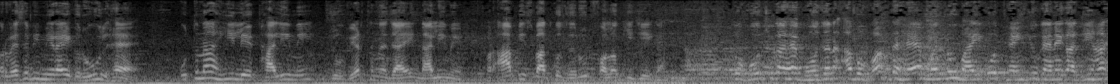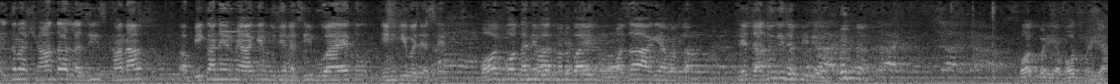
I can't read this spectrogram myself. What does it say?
और वैसे भी मेरा एक रूल है, उतना ही ले थाली में जो व्यर्थ न जाए नाली में। और आप भी इस बात को ज़रूर फॉलो कीजिएगा। तो हो चुका है भोजन। अब वक्त है मन्नू भाई को थैंक यू कहने का। जी हाँ इतना शानदार लजीज खाना बीकानेर में आके मुझे नसीब हुआ है तो इनकी वजह से। बहुत बहुत धन्यवाद मनु भाई। मज़ा आ गया मतलब। ये जादू की जप्पी दे बहुत बढ़िया बहुत बढ़िया।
